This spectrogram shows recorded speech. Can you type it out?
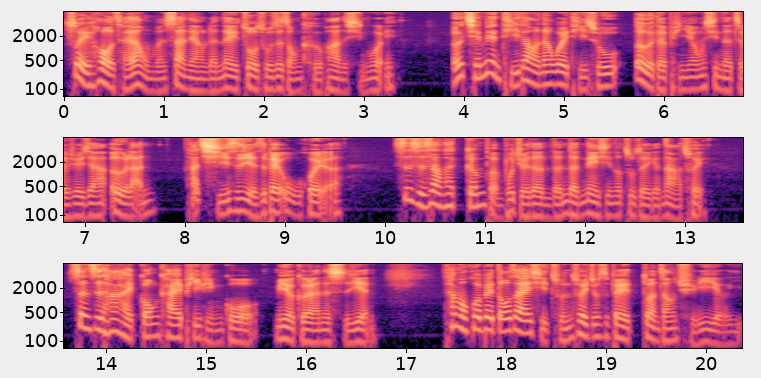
最后才让我们善良人类做出这种可怕的行为。而前面提到的那位提出恶的平庸性的哲学家厄兰，他其实也是被误会了。事实上，他根本不觉得人人内心都住着一个纳粹。甚至他还公开批评过米尔格兰的实验，他们会被兜在一起，纯粹就是被断章取义而已。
